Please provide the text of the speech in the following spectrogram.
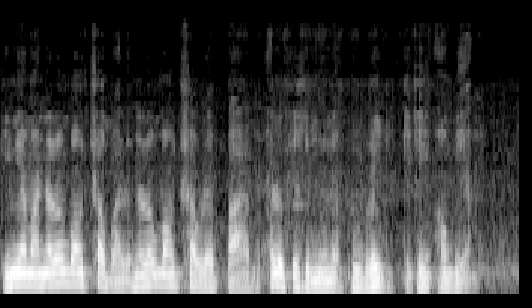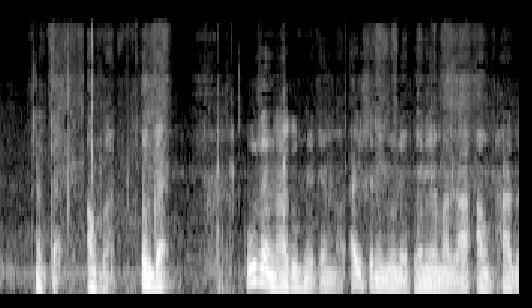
ဒီနေရာမှာနှလုံးပေါင်း6ပါလို့နှလုံးပေါင်း6လဲပါမယ်အဲ့လိုဖြစ်စဉ်မျိုးနဲ့ဘူဘရိတ်တစ်ချိန်အောင်ပြရမယ်နှစ်ကက်အောင်ပါသုံးကက်95ခုနှစ်တည်းမှာအဲ့စနေမျိုးနဲ့ဘယ်နေရာမှာလာအောင်ထားသ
